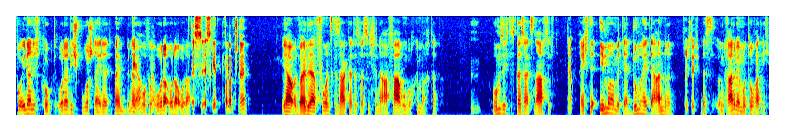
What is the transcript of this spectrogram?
wo einer nicht guckt oder die Spur schneidet beim, in der Ja, Kurve ja. oder, oder, oder. Es, es geht verdammt schnell. Ja, und weil du ja vor uns gesagt hattest, was ich für eine Erfahrung auch gemacht habe. Umsicht ist besser als Nachsicht. Mhm. Ja. Rechne immer mit der Dummheit der anderen. Richtig. Das, und gerade beim Motorrad, ich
